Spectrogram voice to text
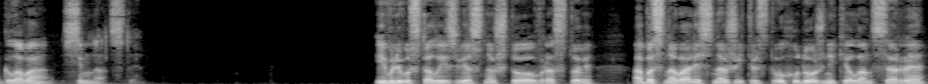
Глава 17. Ивлеву стало известно, что в Ростове обосновались на жительство художники Лансере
